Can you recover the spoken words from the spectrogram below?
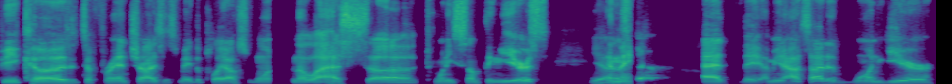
because it's a franchise that's made the playoffs once in the last uh, 20 something years. Yeah. And they had, they, I mean, outside of one year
